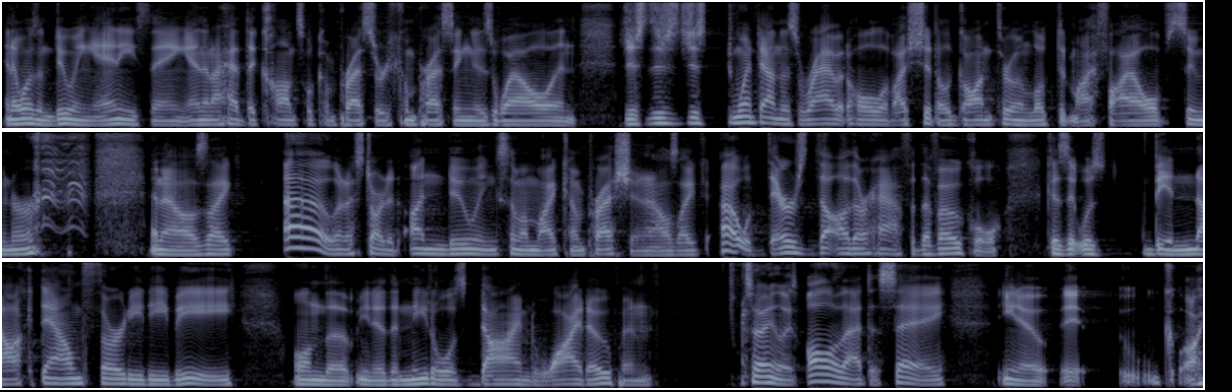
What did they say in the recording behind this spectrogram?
and it wasn't doing anything. And then I had the console compressor compressing as well. And just, just, just went down this rabbit hole of I should have gone through and looked at my file sooner. and I was like, oh, and I started undoing some of my compression. And I was like, oh, there's the other half of the vocal because it was being knocked down 30 dB on the, you know, the needle was dimed wide open. So, anyways, all of that to say, you know, it, I,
